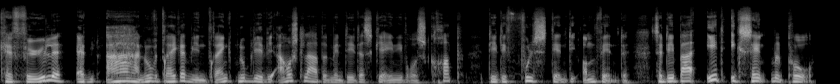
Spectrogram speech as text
kan føle, at ah, nu drikker vi en drink, nu bliver vi afslappet, men det, der sker ind i vores krop, det er det fuldstændig omvendte. Så det er bare et eksempel på,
